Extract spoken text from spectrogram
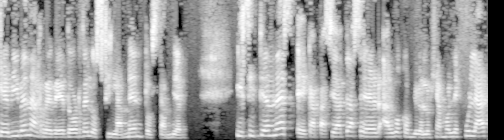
que viven alrededor de los filamentos también. Y si tienes eh, capacidad de hacer algo con biología molecular,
